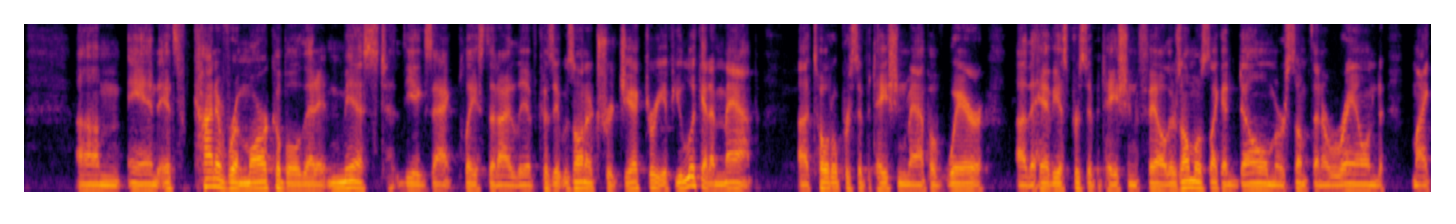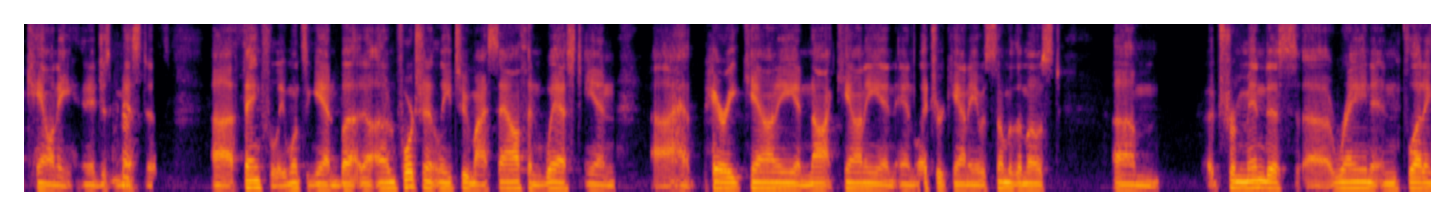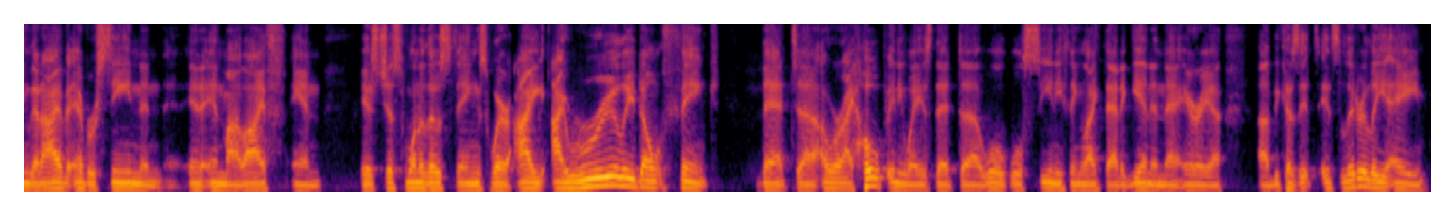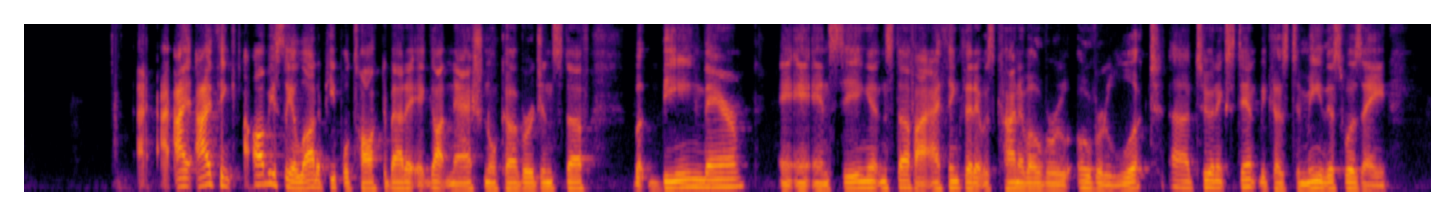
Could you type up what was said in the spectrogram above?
Um, and it's kind of remarkable that it missed the exact place that I live because it was on a trajectory. If you look at a map, a total precipitation map of where uh, the heaviest precipitation fell, there's almost like a dome or something around my county, and it just missed us. Uh, thankfully, once again, but uh, unfortunately, to my south and west in uh, Perry County and Knott County and, and Letcher County. It was some of the most um, tremendous uh, rain and flooding that I've ever seen in, in, in my life, and it's just one of those things where I I really don't think that, uh, or I hope, anyways, that uh, we'll we'll see anything like that again in that area uh, because it's it's literally a I, I think obviously a lot of people talked about it. It got national coverage and stuff, but being there and, and seeing it and stuff, I, I, think that it was kind of over overlooked uh, to an extent because to me this was a,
